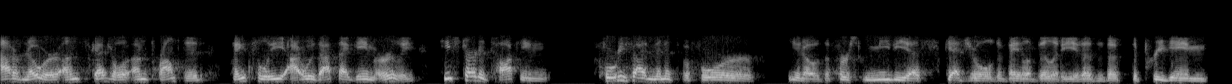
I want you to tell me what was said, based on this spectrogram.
out of nowhere, unscheduled, unprompted. Thankfully, I was at that game early. He started talking 45 minutes before you know the first media scheduled availability, the the, the pregame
